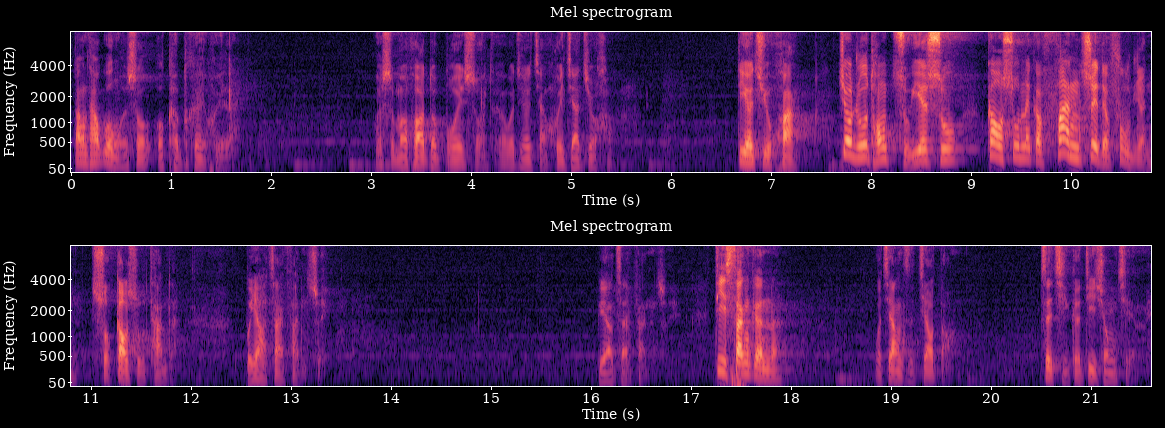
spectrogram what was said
当他问我说：“我可不可以回来？”我什么话都不会说的，我就讲回家就好。第二句话，就如同主耶稣告诉那个犯罪的妇人所告诉他的：“不要再犯罪。”不要再犯罪。第三个呢，我这样子教导这几个弟兄姐妹：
